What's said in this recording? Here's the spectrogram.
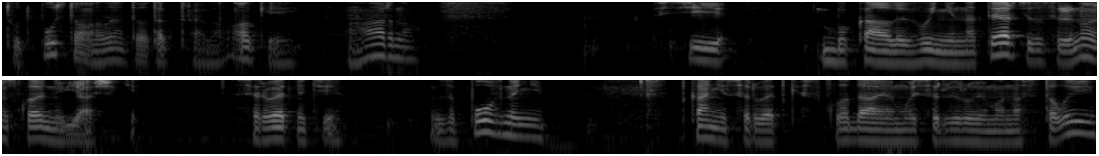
Тут пусто, але то так треба. Окей. Гарно. Всі бокали винні натерті, засервіровані, складені в ящики. Серветниці заповнені. Ткані серветки складаємо і сервіруємо на столи.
